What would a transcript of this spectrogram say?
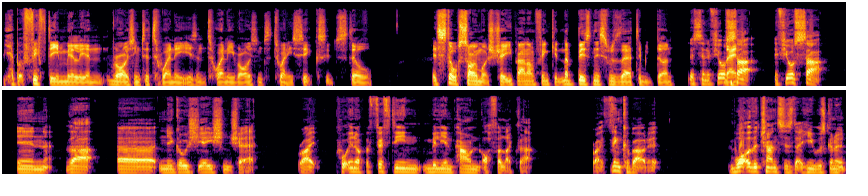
Yeah, but 15 million rising to 20 isn't 20 rising to 26. It's still it's still so much cheaper and i'm thinking the business was there to be done listen if you're then. sat if you're sat in that uh negotiation chair right putting up a 15 million pound offer like that right think about it what are the chances that he was going to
